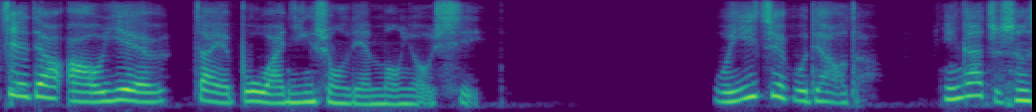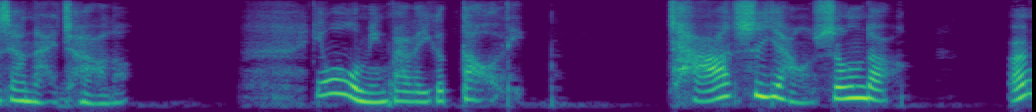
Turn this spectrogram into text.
戒掉熬夜，再也不玩英雄联盟游戏。唯一戒不掉的，应该只剩下奶茶了，因为我明白了一个道理：茶是养生的，而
